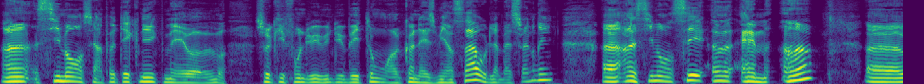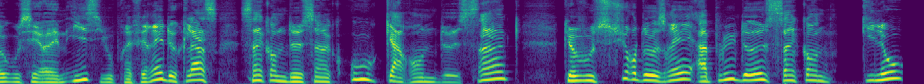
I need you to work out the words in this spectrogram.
un ciment, c'est un peu technique, mais ceux qui font du, béton connaissent bien ça, ou de la maçonnerie. Euh, un ciment CEM1 euh, ou CEMI si vous préférez, de classe 52,5 ou 42,5 que vous surdoserez à plus de 50 kg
